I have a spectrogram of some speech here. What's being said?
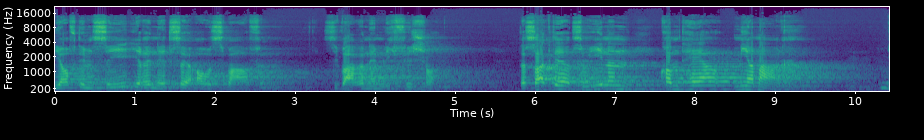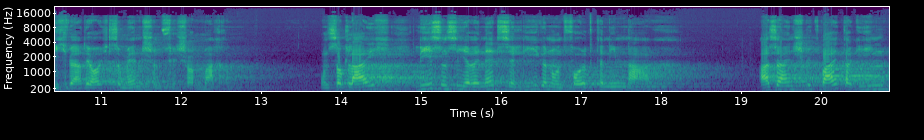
die auf dem See ihre Netze auswarfen. Sie waren nämlich Fischer. Da sagte er zu ihnen, kommt her mir nach, ich werde euch zu Menschenfischern machen. Und sogleich ließen sie ihre Netze liegen und folgten ihm nach. Als er ein Stück weiter ging,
